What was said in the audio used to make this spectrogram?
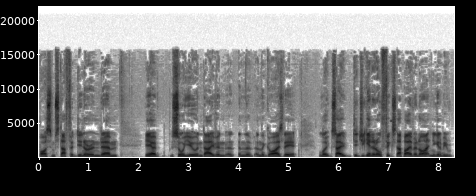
buy some stuff for dinner, and um, yeah, I saw you and Dave and and the and the guys there, Luke. So, did you get it all fixed up overnight, and you're going to be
